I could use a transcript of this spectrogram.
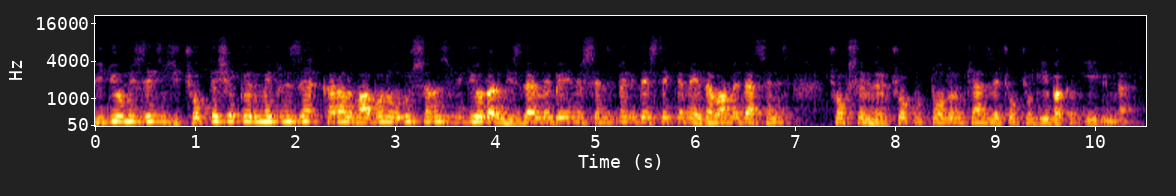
videomu izlediğiniz için çok teşekkür ederim hepinize. Kanalıma abone olursanız, videolarımı izler ve beğenirseniz, beni desteklemeye devam ederseniz çok sevinirim. Çok mutlu olurum. Kendinize çok çok iyi bakın. İyi günler.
